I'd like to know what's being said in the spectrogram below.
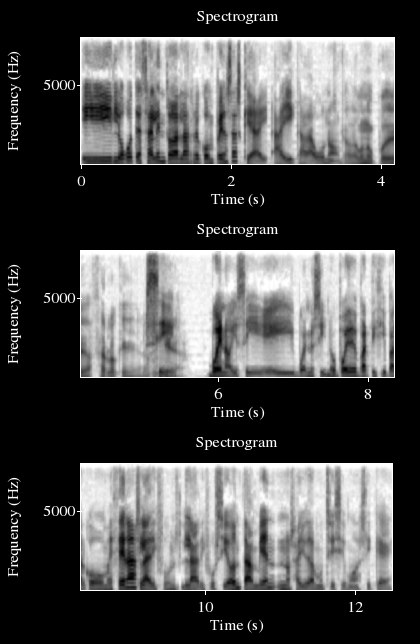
y luego te salen todas las recompensas que hay. Ahí cada uno. Cada uno puede hacer lo que, quiera. Bueno, y si, bueno, si no puede participar como mecenas, la, la difusión también nos ayuda muchísimo, así que...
